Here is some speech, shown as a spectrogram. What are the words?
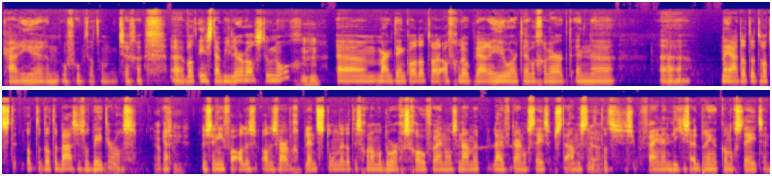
carrière, of hoe ik dat dan moet zeggen, eh, wat instabieler was toen nog. Mhm. Ehm, maar ik denk wel dat we de afgelopen jaren heel hard hebben gewerkt. En eh, nou ja, dat, het wat, wat, dat de basis wat beter was. Ja, precies. Dus in ieder geval alles, alles waar we gepland stonden, dat is gewoon allemaal doorgeschoven. En onze namen blijven daar nog steeds op staan. Dus dat, Ja. dat is super fijn. En liedjes uitbrengen kan nog steeds. En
